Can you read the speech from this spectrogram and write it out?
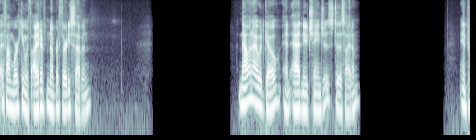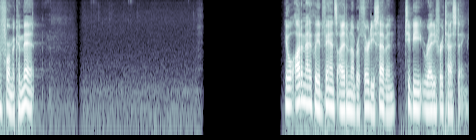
If I'm working with item number 37, now when I would go and add new changes to this item and perform a commit, it will automatically advance item number 37 to be ready for testing.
